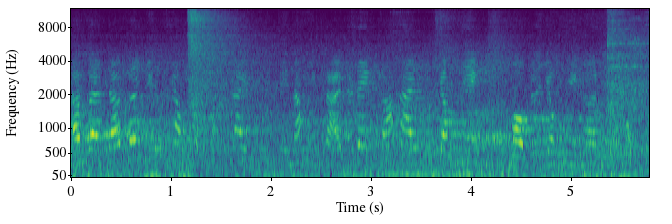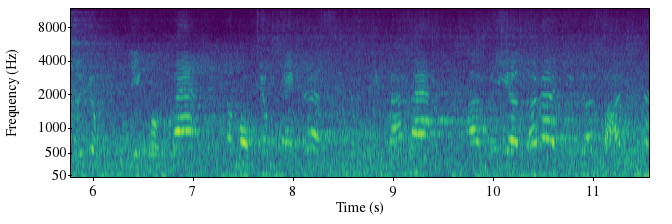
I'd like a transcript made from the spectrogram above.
À, và đối với những dòng sản phẩm này thì nó hiện tại nó đang có hai dòng hàng một là dòng hàng uh, sử dụng điện một pha. Và một dòng hàng đó là sử dụng điện ba pha. À, vì uh, có rất là nhiều cơ chúng ta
